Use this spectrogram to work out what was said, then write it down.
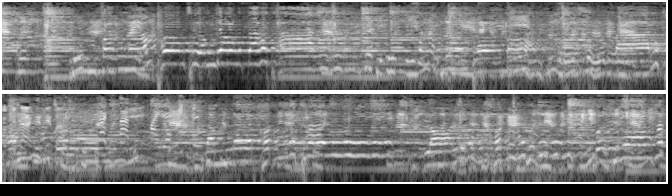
นักมึงดินฟังน้ำโพงเชื่อมโยงสายทานเพื่อที่คุณสร้างเมืองแปลงบ้านสู่ลูกหลานคนจนได้กีตาร์ที่ไมโยมกำเนิดคนไทยหล่อเลี้ยงคนบุญแยงฮัก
